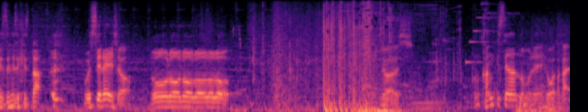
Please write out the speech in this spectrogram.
めちゃめちゃきついめちゃめちゃきつた。もうしてないでしょ。ローローローローローロー。よし。この換気扇あんのもね評価高い。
